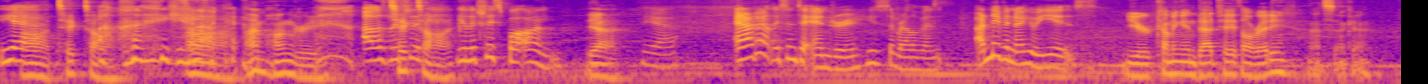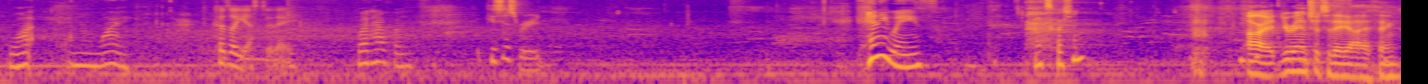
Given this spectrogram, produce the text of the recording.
Yeah. Ah, TikTok. yeah. Ah, I'm hungry. I was literally. TikTok. You're literally spot on. Yeah. Yeah. And I don't listen to Andrew. He's irrelevant. I don't even know who he is. You're coming in bad faith already? That's okay. What? I mean, why? Because of yesterday. What happened? He's just rude. Anyways, next question. All right, your answer to the AI thing.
